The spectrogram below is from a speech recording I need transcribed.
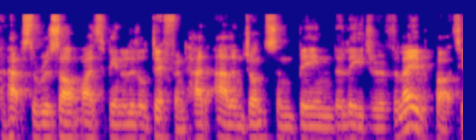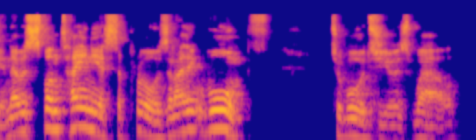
perhaps the result might have been a little different had Alan Johnson been the leader of the Labour Party. And there was spontaneous applause and I think warmth towards you as well.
